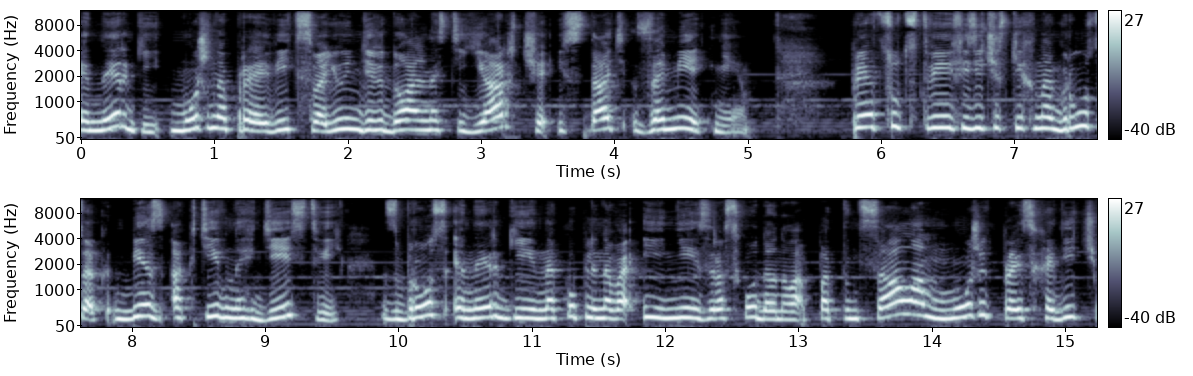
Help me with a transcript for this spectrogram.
энергий можно проявить свою индивидуальность ярче и стать заметнее. При отсутствии физических нагрузок, без активных действий – Сброс энергии накопленного и неизрасходованного потенциала может происходить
